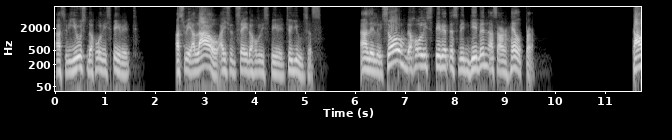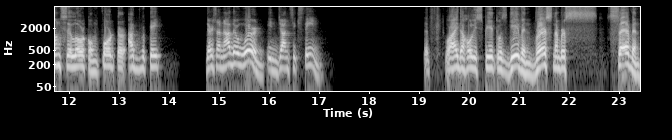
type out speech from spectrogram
as we use the Holy Spirit, as we allow, I should say, the Holy Spirit to use us. Hallelujah. So, the Holy Spirit has been given as our helper, counselor, comforter, advocate. There's another word in John 16. That's why the Holy Spirit was given. Verse number 7.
